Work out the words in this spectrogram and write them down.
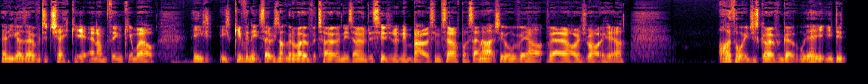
Then he goes over to check it, and I'm thinking, well, he's he's given it, so he's not going to overturn his own decision and embarrass himself by saying, "Oh, actually, all VAR, VAR is right here." I thought he'd just go over and go, "Well, yeah, he, he did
